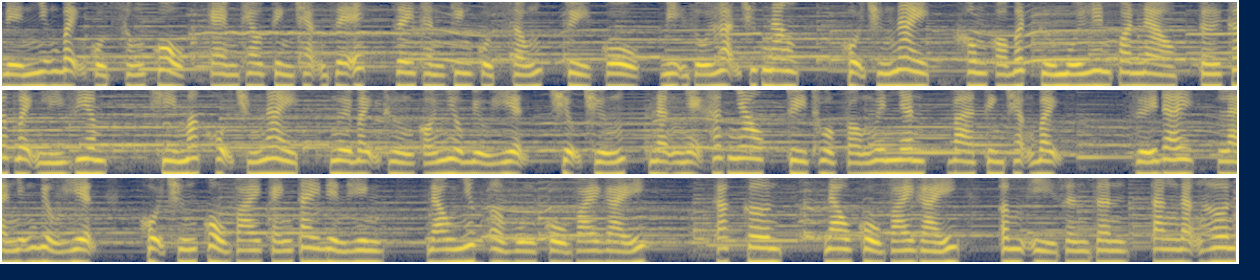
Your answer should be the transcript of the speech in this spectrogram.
đến những bệnh cột sống cổ kèm theo tình trạng dễ dây thần kinh cột sống, tủy cổ bị rối loạn chức năng. Hội chứng này không có bất cứ mối liên quan nào tới các bệnh lý viêm. Khi mắc hội chứng này, người bệnh thường có nhiều biểu hiện, triệu chứng nặng nhẹ khác nhau tùy thuộc vào nguyên nhân và tình trạng bệnh. Dưới đây là những biểu hiện hội chứng cổ vai cánh tay điển hình, đau nhức ở vùng cổ vai gáy, các cơn đau cổ vai gáy, âm ỉ dần dần, tăng nặng hơn,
